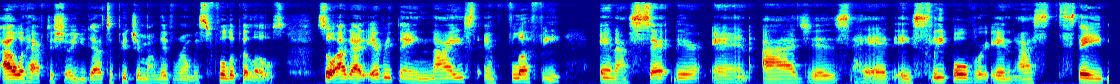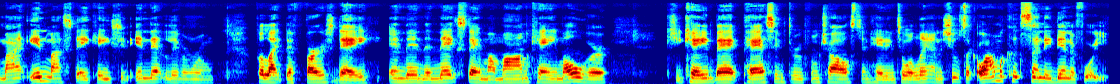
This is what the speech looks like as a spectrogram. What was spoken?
I would have to show you guys a picture. My living room is full of pillows. So I got everything nice and fluffy. And I sat there and I just had a sleepover and I stayed my in my staycation in that living room for like the first day. And then the next day my mom came over. She came back passing through from Charleston heading to Atlanta. She was like, "Oh, I'm going to cook Sunday dinner for you."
